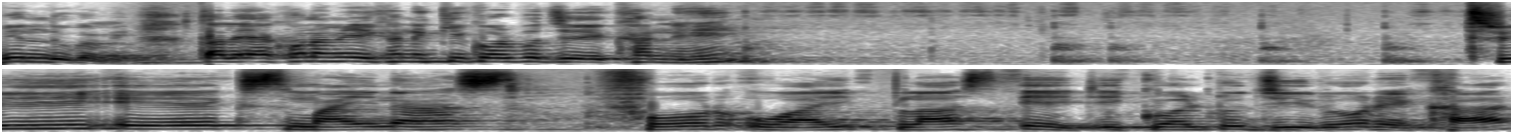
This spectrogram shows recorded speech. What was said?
বিন্দুগামী। তাহলে এখন আমি এখানে কি করব? যে এখানে three x minus four y plus eight equal to zero রেখার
